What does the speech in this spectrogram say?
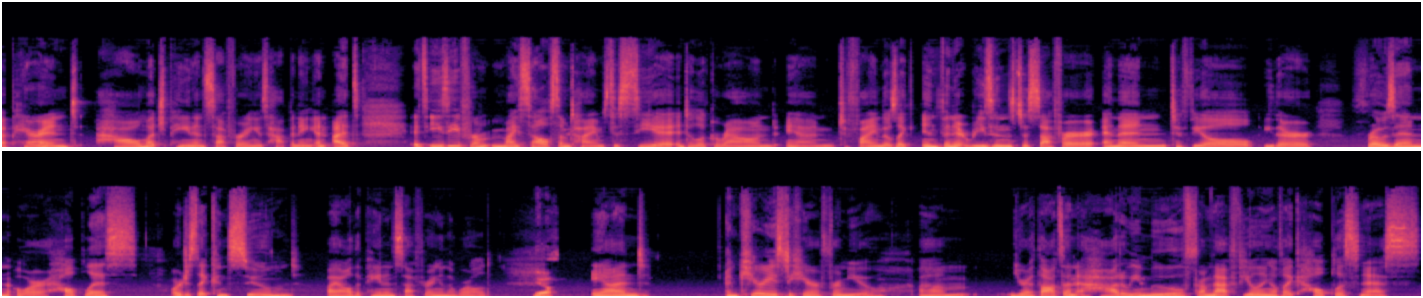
apparent how much pain and suffering is happening and it's it's easy for myself sometimes to see it and to look around and to find those like infinite reasons to suffer and then to feel either frozen or helpless or just like consumed by all the pain and suffering in the world. Yeah. And I'm curious to hear from you um, your thoughts on how do we move from that feeling of like helplessness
